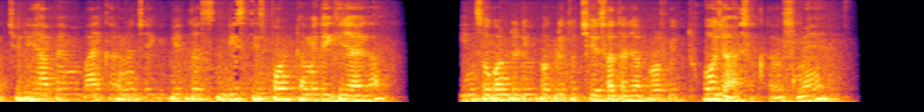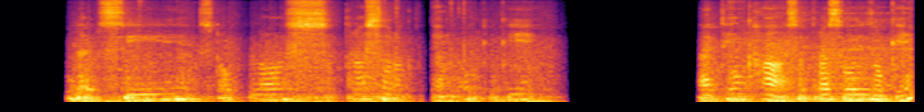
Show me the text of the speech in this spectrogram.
एक्चुअली यहाँ पे हमें बाय करना चाहिए, क्योंकि दस, बीस, तीस पॉइंट हमें देखी जाएगा। तीन सौ क्वान्टिटी भी पकड़ी तो छः सात हज़ार प्रॉफिट हो जा सकता है उसमें। लेट्स सी स्टॉप लॉस सत्रह सौ रखते देते हम लोग, क्योंकि आई थिंक हाँ सत्रह सौ इज़ ओके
